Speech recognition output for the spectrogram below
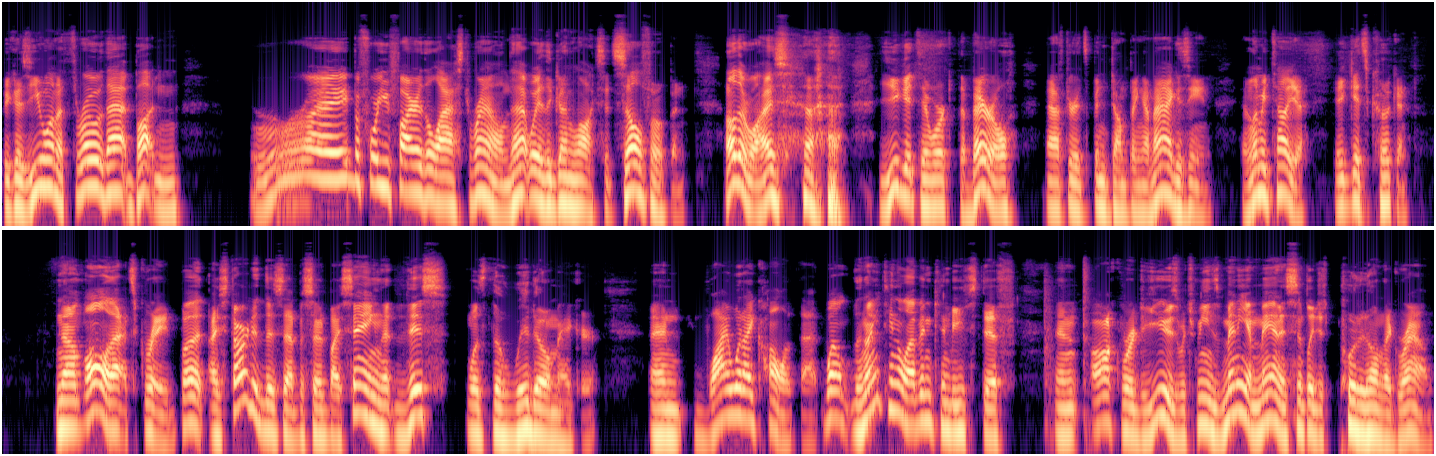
because you want to throw that button right before you fire the last round. That way the gun locks itself open. Otherwise, you get to work the barrel after it's been dumping a magazine. And let me tell you, it gets cooking. Now, all that's great, but I started this episode by saying that this was the Widowmaker. And why would I call it that? Well, the 1911 can be stiff and awkward to use, which means many a man has simply just put it on the ground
